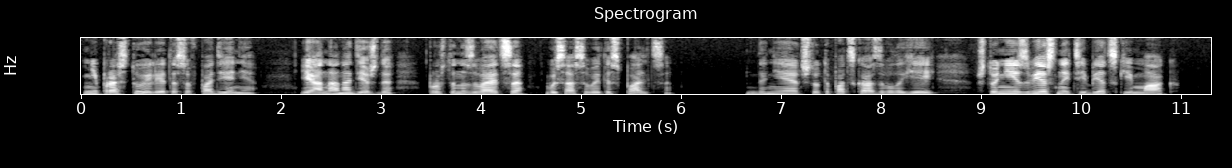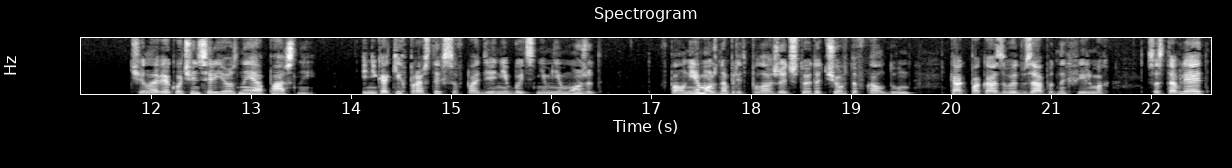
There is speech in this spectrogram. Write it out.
Непростое ли это совпадение — и она, Надежда, просто называется «высасывает из пальца». Да нет, что-то подсказывало ей, что неизвестный тибетский маг — человек очень серьезный и опасный, и никаких простых совпадений быть с ним не может. Вполне можно предположить, что этот чертов колдун, как показывают в западных фильмах, составляет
